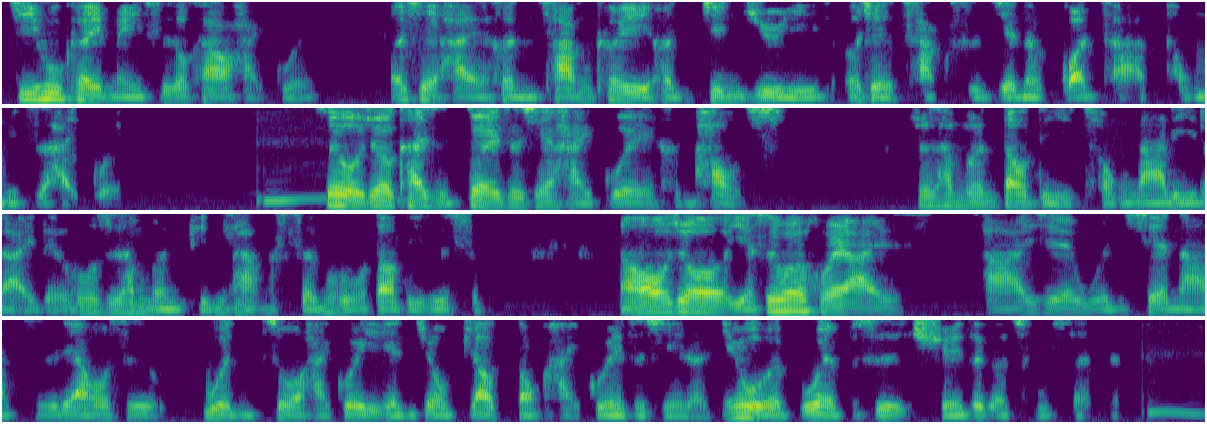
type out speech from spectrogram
几乎可以每一次都看到海龟，而且还很长，可以很近距离，而且长时间的观察同一只海龟。所以我就开始对这些海龟很好奇，就是他们到底从哪里来的，或是他们平常生活到底是什么。然后就也是会回来查一些文献啊、资料，或是问做海龟研究比较懂海龟这些人，因为我我也不是学这个出身的。嗯，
